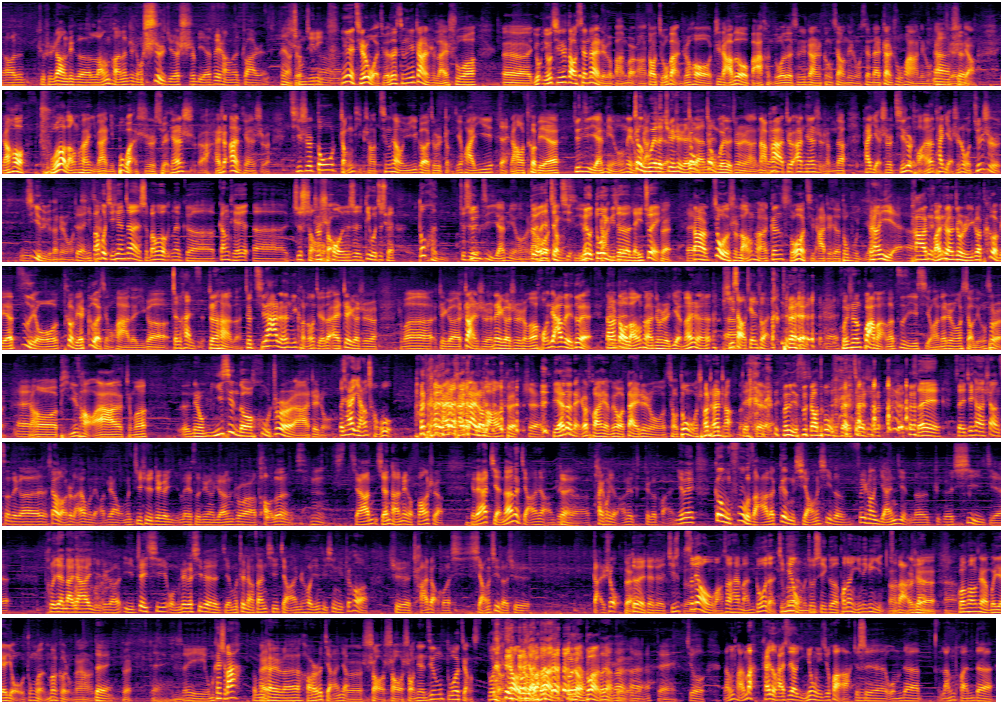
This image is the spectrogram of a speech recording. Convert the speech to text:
然后就是让这个狼团的这种视觉识别非常的抓人，非常冲击力。因为其实我觉得星际战士来说，呃，尤尤其是到现在这个版本啊，到九版之后，G W 把很多的星际战士更像那种现代战术化那种感觉一点。然后除了狼团以外，你不管是雪天使还是暗天使，其实都整体上倾向于一个就是整齐划一，对，然后特别军纪严明那种正规的军事人员，正规的军人，哪怕就是暗天使什么的，他也是骑士团，他也是那种军事纪律的这种。对你包括极限战士，包括那个钢铁呃之手之手，或者是帝国之拳。都很就是军纪严明，然后整齐，没有多余的累赘。对，但是就是狼团跟所有其他这些都不一样，非常野。他完全就是一个特别自由、特别个性化的一个 真汉子。真汉子，就其他人你可能觉得，哎，这个是什么？这个战士，那个是什么皇家卫队？但是到狼团就是野蛮人，皮草天团 对，浑身挂满了自己喜欢的这种小零碎儿，然后皮草啊，什么呃那种迷信的护坠啊，这种，而且还养宠物。还还带着狼，对，是。别的哪个团也没有带这种小动物上战场的，对，分里斯小动物，对，确实。所以，所以就像上次这个夏老师来我们聊这样，我们继续这个以类似这种圆桌啊讨论，嗯，闲闲谈这个方式，给大家简单的讲一讲这个太空野狼这这个团，因为更复杂的、更详细的、非常严谨的这个细节，推荐大家以这个以这期我们这个系列的节目这两三期讲完之后引起兴趣之后啊。去查找和详细的去感受，对。对对对，其实资料网上还蛮多的。今天我们就是一个抛砖引玉的一个引子吧，而且官方现在不也有中文吗？各种各样的，对。对。对，所以我们开始吧，我们开始来好好的讲一讲，少少少念经，多讲多讲相声，多讲段子，多讲段子，多讲段子。哎，对，就狼团嘛，开头还是要引用一句话啊，就是我们的狼团的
